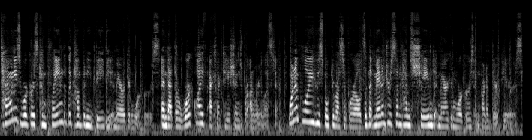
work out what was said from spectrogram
Taiwanese workers complained that the company babied American workers and that their work-life expectations were unrealistic. One employee who spoke to Rest of World said that managers sometimes shamed American workers in front of their peers,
